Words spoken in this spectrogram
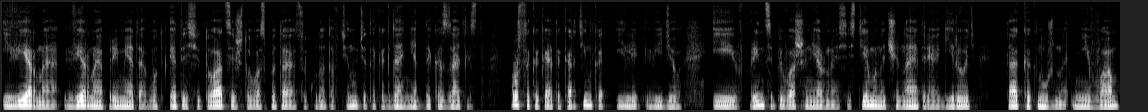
И верная, верная примета вот этой ситуации, что вас пытаются куда-то втянуть, это когда нет доказательств. Просто какая-то картинка или видео. И, в принципе, ваша нервная система начинает реагировать так, как нужно не вам,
